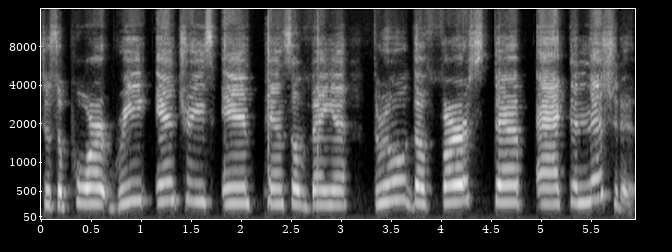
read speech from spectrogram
to support re-entries in Pennsylvania through the First Step Act initiative.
